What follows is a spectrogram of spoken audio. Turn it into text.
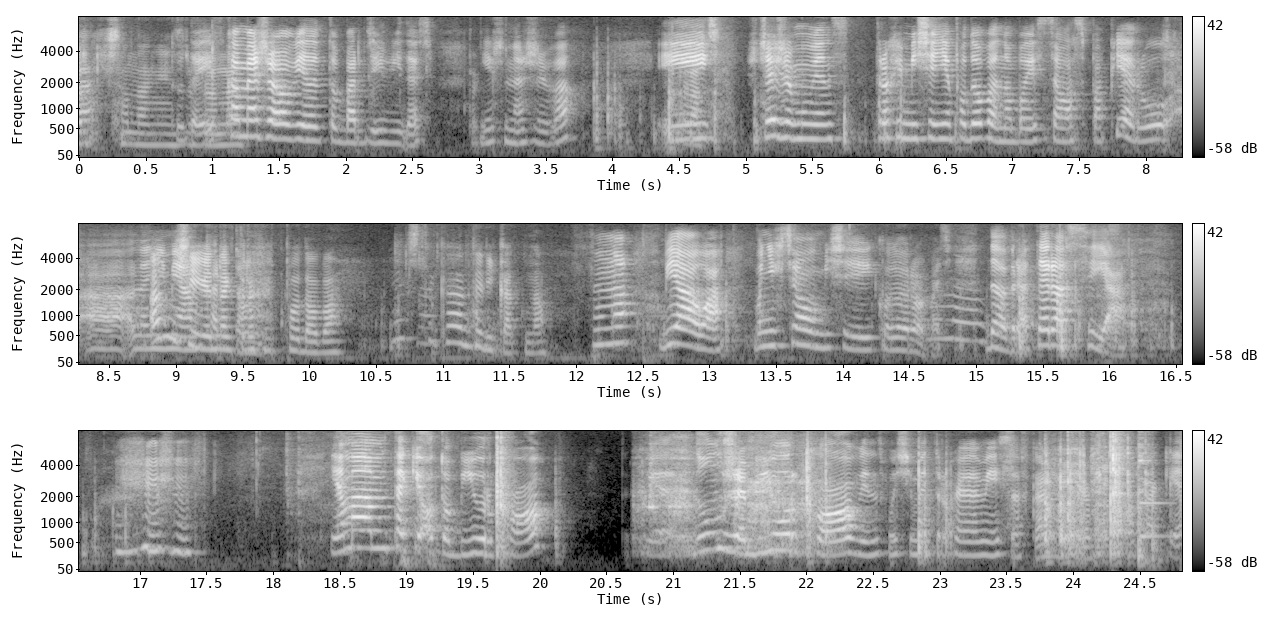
wzorki są na niej Tutaj w zrobione. kamerze o wiele to bardziej widać Tak. niż na żywo. I szczerze mówiąc, trochę mi się nie podoba, no bo jest cała z papieru, a, ale nie A mi się miałam jednak kartonu. trochę podoba. Jest taka delikatna. No, biała, bo nie chciało mi się jej kolorować. Dobra, teraz ja. ja mam takie oto biurko. Duże biurko, więc musimy trochę miejsca w każdym. O takie.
